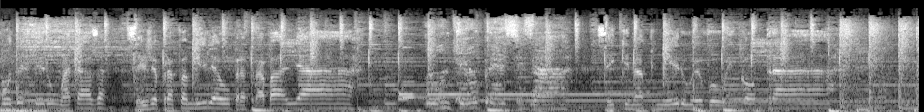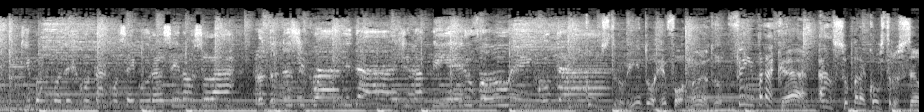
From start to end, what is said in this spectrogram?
Poder ter uma casa, seja pra família ou pra trabalhar. Onde eu precisar, sei que na Pinheiro eu vou encontrar. Que bom poder contar com segurança em nosso lar. Produtos de qualidade na Pinheiro vou encontrar. Construindo ou reformando? Vem pra cá. Aço para construção,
